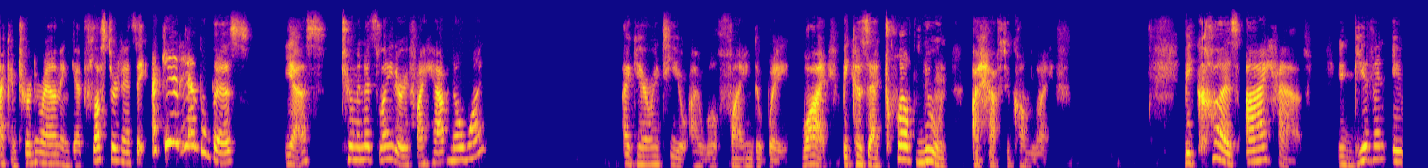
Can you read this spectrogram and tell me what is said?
I can turn around and get flustered and say, I can't handle this. Yes. Two minutes later, if I have no one, I guarantee you I will find a way. Why? Because at 12 noon, I have to come live. Because I have given a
